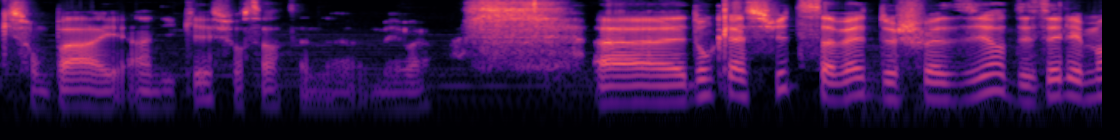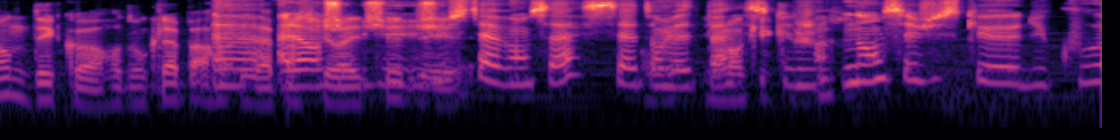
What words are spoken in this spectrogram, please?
qui sont pas indiquées sur certaines, mais voilà. donc la suite, ça va être de choisir des éléments de décor. Donc là, par, la alors juste avant ça, si ça t'embête pas, non, c'est juste que du coup,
